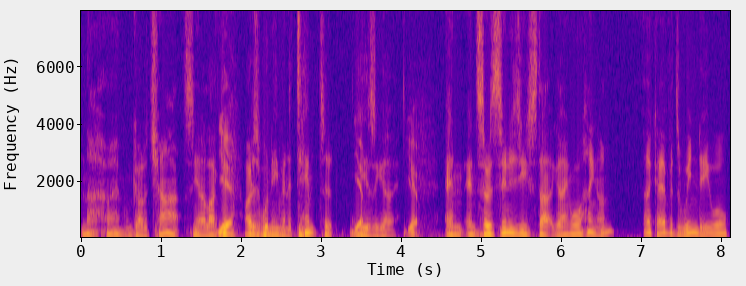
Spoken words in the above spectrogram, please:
no, I haven't got a chance. You know, like Yeah. I just wouldn't even attempt it Yep. years ago. Yep. And and so as soon as you start going, well, hang on, okay, if it's windy, well,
